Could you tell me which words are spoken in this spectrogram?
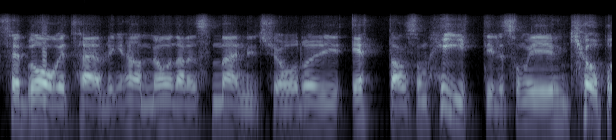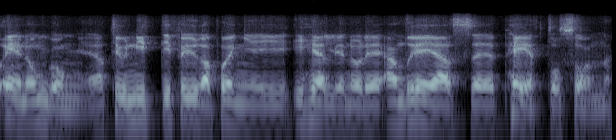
februaritävlingen här, månadens manager. Då är det ju ettan som hittills, som vi går på en omgång. Jag tog 94 poäng i, i helgen och det är Andreas eh, Petersson.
